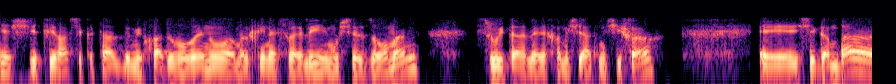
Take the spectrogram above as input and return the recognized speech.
יש יצירה שכתב במיוחד עבורנו המלחין הישראלי משה זורמן, סוויטה לחמישיית נשיפה. אה, שגם בה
